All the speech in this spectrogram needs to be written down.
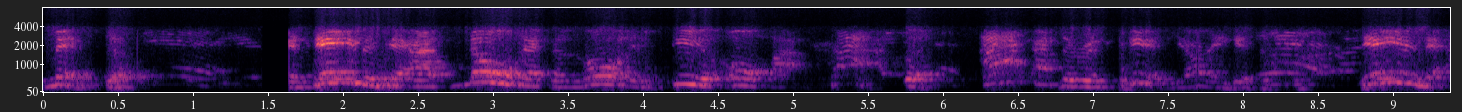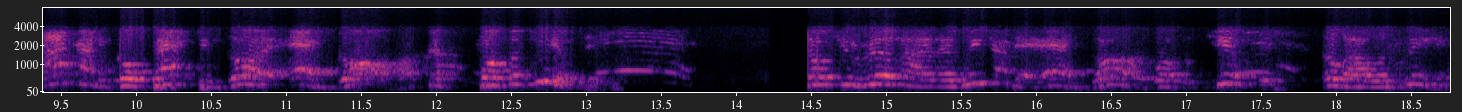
messed up. And David said, I know that the Lord is still on my side, but I got to repent. Y'all ain't get this. David said, I got to go back to God and ask God for forgiveness. Don't you realize that we got to ask God for forgiveness of our sins?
